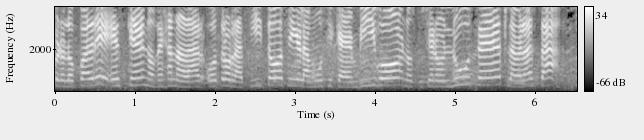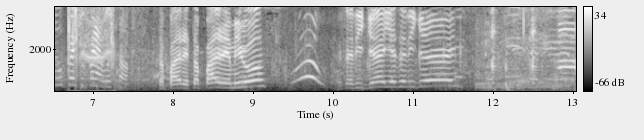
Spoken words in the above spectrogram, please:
pero lo padre es que nos dejan nadar otro ratito, sigue la música en vivo, nos pusieron luces, la verdad está súper, súper a gusto. Está padre, está padre, amigos. Ese DJ, ese DJ. Ah,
